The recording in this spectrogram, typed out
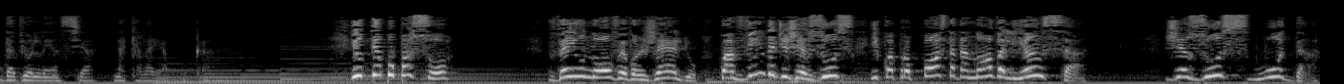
da violência naquela época. E o tempo passou. Vem o novo evangelho com a vinda de Jesus e com a proposta da nova aliança. Jesus muda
